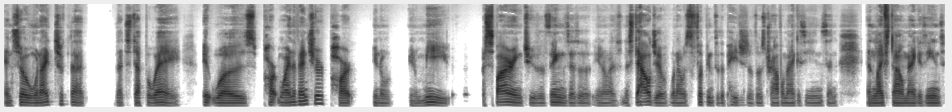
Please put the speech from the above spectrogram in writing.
And so when I took that that step away, it was part wine adventure, part, you know, you know me aspiring to the things as a you know as nostalgia when I was flipping through the pages of those travel magazines and and lifestyle magazines.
